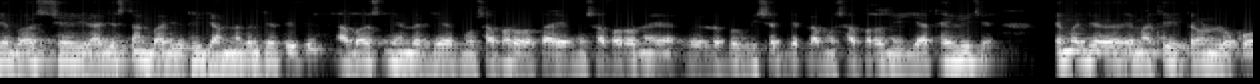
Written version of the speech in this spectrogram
જે બસ છે એ રાજસ્થાન બાજુથી જામનગર જતી હતી. આ બસની અંદર જે મુસાફરો હતા એ મુસાફરોને લગભગ વીસેક જેટલા મુસાફરોને ઈજા થયેલી છે. તેમજ એમાંથી ત્રણ લોકો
